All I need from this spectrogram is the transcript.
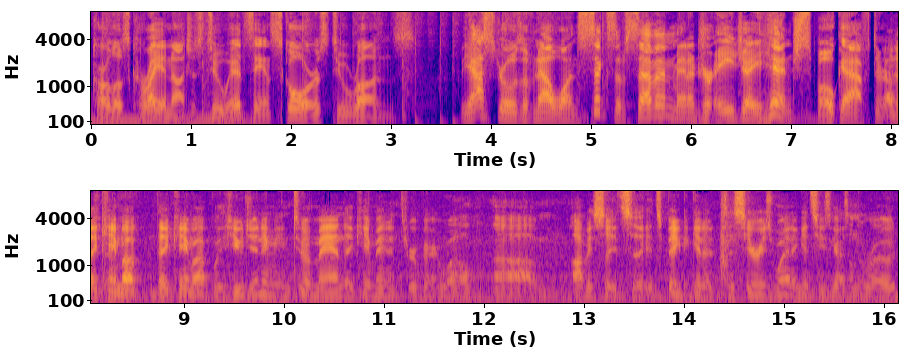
Carlos Correa notches two hits and scores two runs. The Astros have now won six of seven. Manager AJ Hinch spoke after. Uh, they came up. They came up with huge inning. I mean, to a man, they came in and threw very well. Um, obviously, it's it's big to get a to series win against these guys on the road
